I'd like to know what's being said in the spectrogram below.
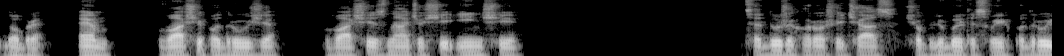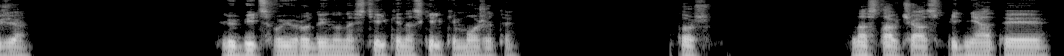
Добре. М. Ваші подружжя, ваші значущі інші. Це дуже хороший час, щоб любити своїх подружжя. Любіть свою родину настільки, наскільки можете. Тож, настав час підняти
